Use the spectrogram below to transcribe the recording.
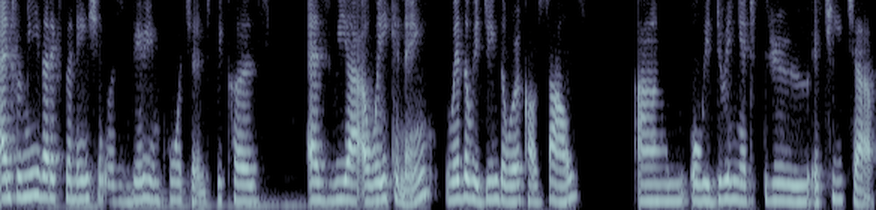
And for me, that explanation was very important because as we are awakening, whether we're doing the work ourselves um, or we're doing it through a teacher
